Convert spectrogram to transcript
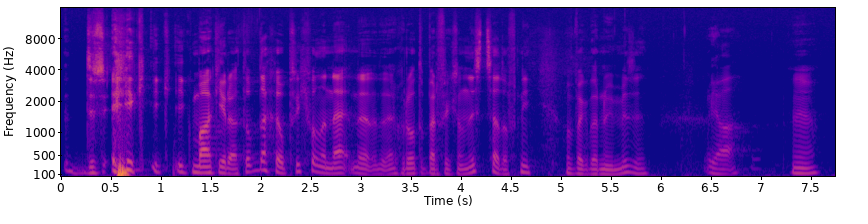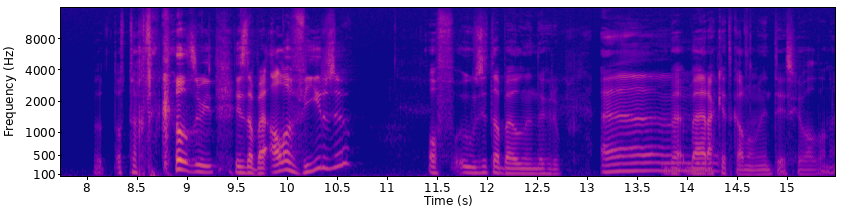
dus ik, ik, ik maak hieruit op dat je op zich wel een, een, een grote perfectionist bent, of niet? Of ben ik daar nu mis in? Ja. Ja. Dat, dat dacht ik al zoiets. Is dat bij alle vier zo? Of hoe zit dat bij ons in de groep? bij, Ehm, bij Racket Cannon in deze geval dan, hè?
